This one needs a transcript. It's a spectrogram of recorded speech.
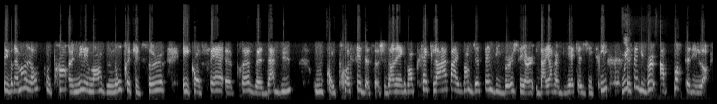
c'est vraiment lorsqu'on prend un élément d'une autre culture et qu'on fait euh, preuve d'abus ou qu'on profite de ça. Je donne un exemple très clair. Par exemple, Justin Bieber, c'est d'ailleurs un billet que j'ai écrit. Justin Bieber apporte des locks,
